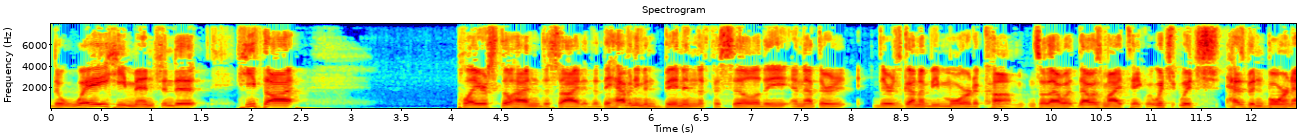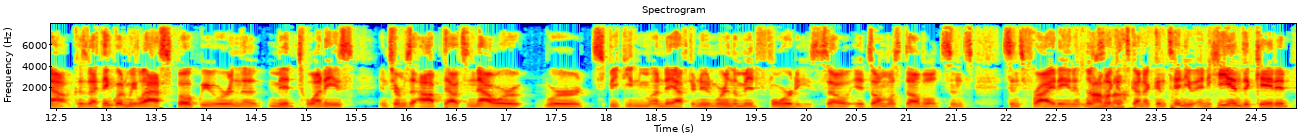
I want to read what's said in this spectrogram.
The way he mentioned it, he thought players still hadn't decided that they haven't even been in the facility and that there there's going to be more to come. And so that was that was my take, which which has been borne out because I think when we last spoke we were in the mid 20s in terms of opt outs and now we're we're speaking Monday afternoon we're in the mid 40s. So it's almost doubled since since Friday and it looks I'm like gonna- it's going to continue and he indicated,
